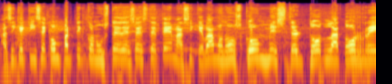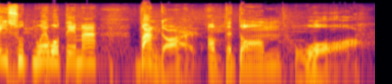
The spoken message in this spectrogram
Así que quise compartir con ustedes este tema, así que vámonos con Mr. Todd La Torre y su nuevo tema Vanguard of the Dawn War.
